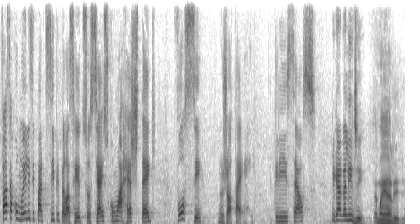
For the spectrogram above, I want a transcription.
Faça como eles e participe pelas redes sociais com a hashtag você no JR. Cris Celso. Obrigada, Lid. Até amanhã, Lid.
